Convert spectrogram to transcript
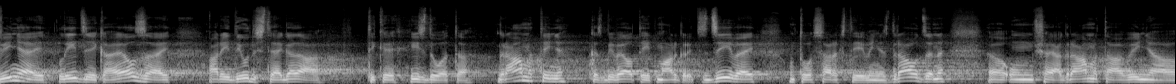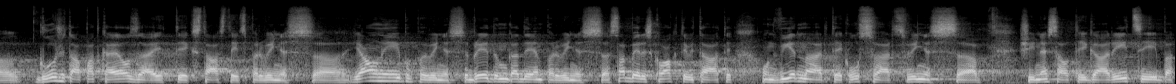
Viņai, līdzīgi kā Elzai, arī 20. gadā tika izdota grāmatiņa, kas bija veltīta Margaritas dzīvei, un to sarakstīja viņas draudzene. Uh, un šajā grāmatā viņa gluži tāpat kā Elzai tiek stāstīts par viņas uh, jaunību, par viņas briedumgadiem, par viņas sabiedrisko aktivitāti, un vienmēr tiek uzsvērts viņas šī nesautīgā rīcība,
